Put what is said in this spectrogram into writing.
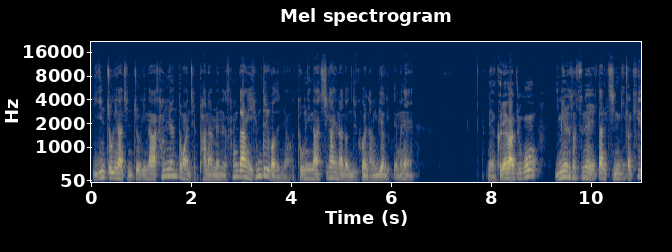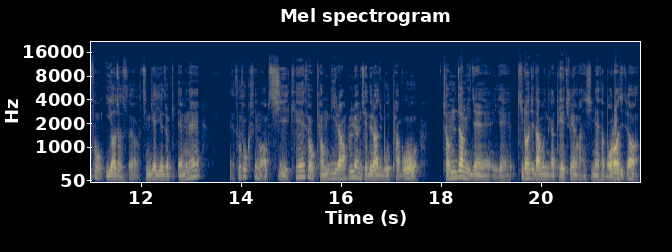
이긴 쪽이나 진 쪽이나 3년 동안 재판하면 상당히 힘들거든요. 돈이나 시간이라든지 그걸 낭비하기 때문에 네 그래가지고 이민우 선수는 일단 징계가 계속 이어졌어요. 징계가 이어졌기 때문에 네, 소속심 없이 계속 경기랑 훈련 제대로 하지 못하고 점점 이제 이제 길어지다 보니까 대중의 관심에서 멀어지죠.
